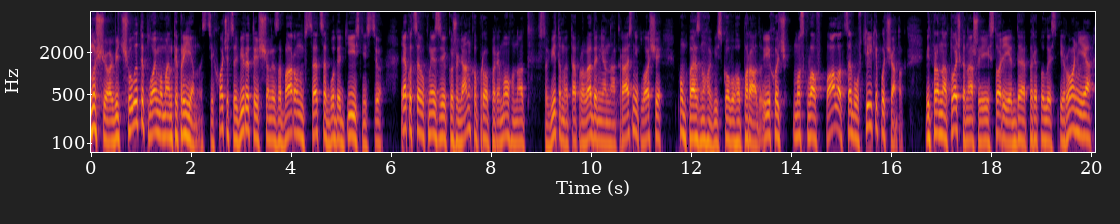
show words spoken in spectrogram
Ну що, відчули тепло й моменти приємності. Хочеться вірити, що незабаром все це буде дійсністю. Як оце у книзі Кожелянко про перемогу над совітами та проведення на Красній площі помпезного військового параду. І, хоч Москва впала, це був тільки початок. Відправна точка нашої історії, де переплились іронія,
